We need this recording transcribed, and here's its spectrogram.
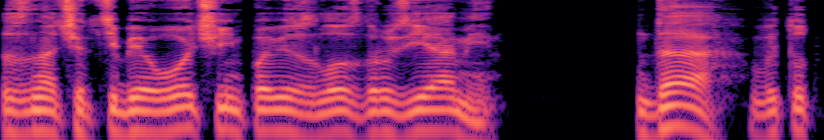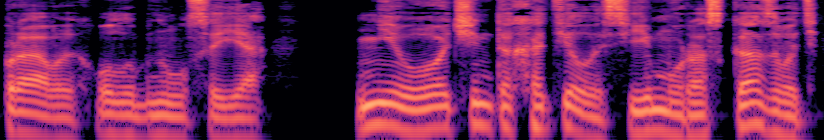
Значит, тебе очень повезло с друзьями. Да, вы тут правы, улыбнулся я. Не очень-то хотелось ему рассказывать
